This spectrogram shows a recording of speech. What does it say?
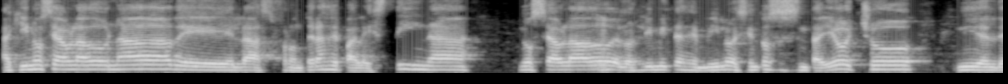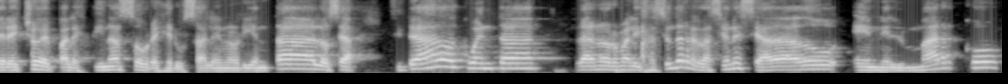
aquí no se ha hablado nada de las fronteras de Palestina, no se ha hablado de los límites de 1968, ni del derecho de Palestina sobre Jerusalén Oriental. O sea, si te has dado cuenta, la normalización de relaciones se ha dado en el marco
